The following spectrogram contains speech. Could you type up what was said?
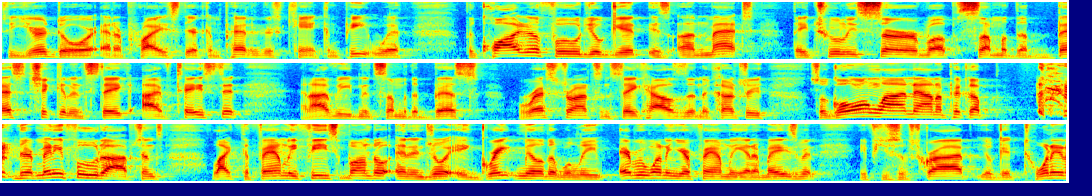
to your door at a price their competitors can't compete with. The quality of the food you'll get is unmatched. They truly serve up some of the best chicken and steak I've tasted, and I've eaten at some of the best restaurants and steakhouses in the country. So go online now and pick up there are many food options like the Family Feast Bundle and enjoy a great meal that will leave everyone in your family in amazement. If you subscribe, you'll get $20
